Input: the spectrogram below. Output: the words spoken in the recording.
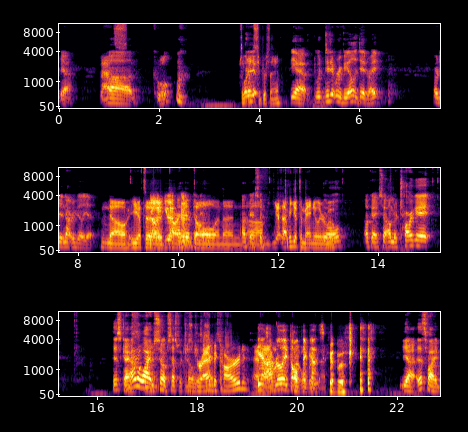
Yeah. That's Um. Cool. It's What like did it- Super Saiyan. Yeah. What- Did it reveal? It did, right? Or did it not reveal yet? No, you have to No, you have target to- dull, and then Okay, so- um, you have, I think you have to manually remove. Okay. So I'm gonna target this guy. I don't know why I'm so obsessed with Just killing. drag the card. And Yeah, I really don't think that's a good move. Yeah, that's fine.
